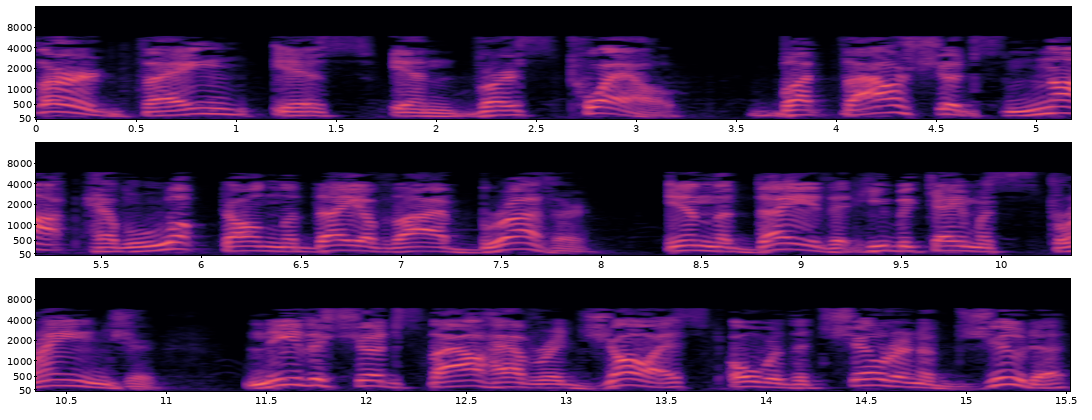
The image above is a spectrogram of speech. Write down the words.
third thing is in verse 12. But thou shouldst not have looked on the day of thy brother in the day that he became a stranger, neither shouldst thou have rejoiced over the children of Judah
